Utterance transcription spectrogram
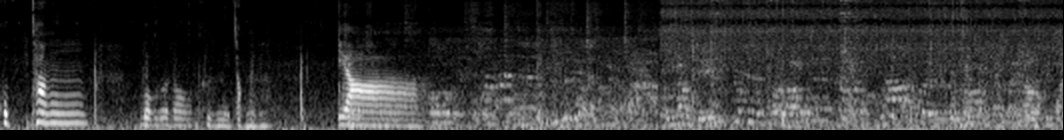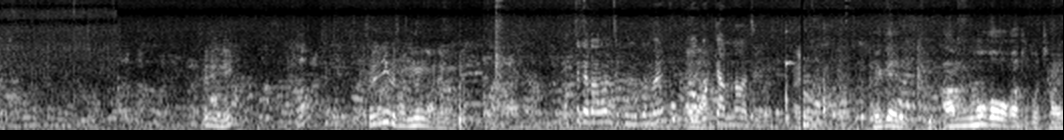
곱창 먹으러 갑니다. 이야. 세준이? 어? 세준이가 잡는 거 아니야 근데? 어떻게 나는지 궁금해? 코코아밖에 안 나와 지금. 되게 안 무거워가지고 잘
